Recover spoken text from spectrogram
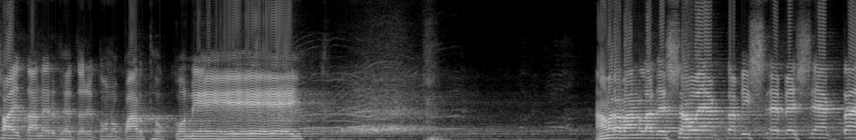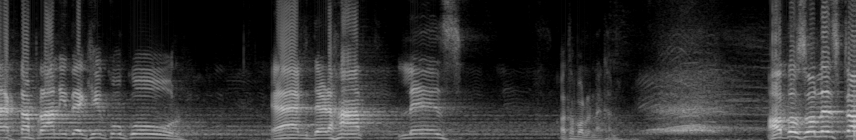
শয়তানের ভেতরে কোনো পার্থক্য নেই। আমরা বাংলাদেশ সহ একটা বিশ্বে বেশে একটা একটা প্রাণী দেখি কুকুর। এক দেড় হাত, লেজ, কথা বলে না কেন? অথচ লেজটা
